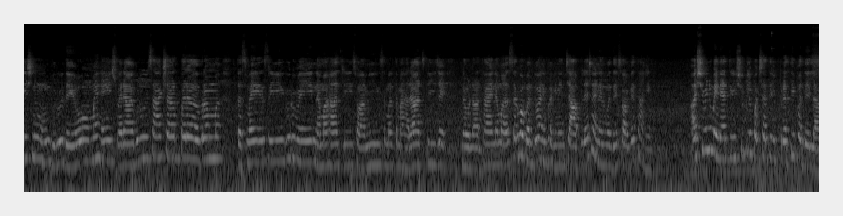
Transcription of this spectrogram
विष्णू गुरुदेव महेश्वरा गुरु साक्षात परब्रह्म। तस्मै श्री गुरुवे नमः। श्री स्वामी समर्थ महाराज की जय। नवनाथाय नम। सर्व बंधू आणि भगिनींच्या आपल्या चॅनलमध्ये स्वागत आहे. अश्विन महिन्यातील शुक्ल पक्षातील प्रतिपदेला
